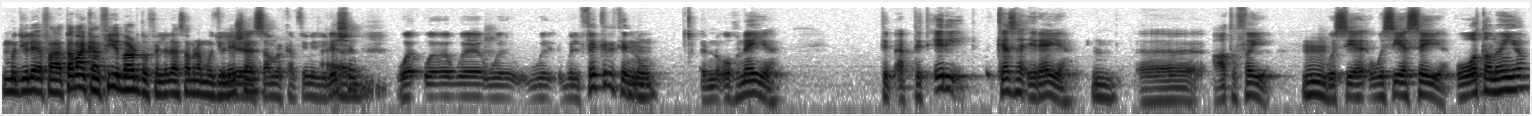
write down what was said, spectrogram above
modula فطبعا كان في برضه في الليلة يا سمره modulation سمر كان في modulation والفكرة إنه. إنه أغنية تبقى بتتقري كذا قراية. آه عاطفية. وسيا- وسياسية ووطنية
